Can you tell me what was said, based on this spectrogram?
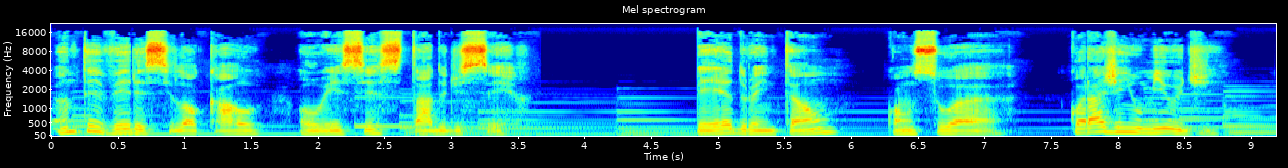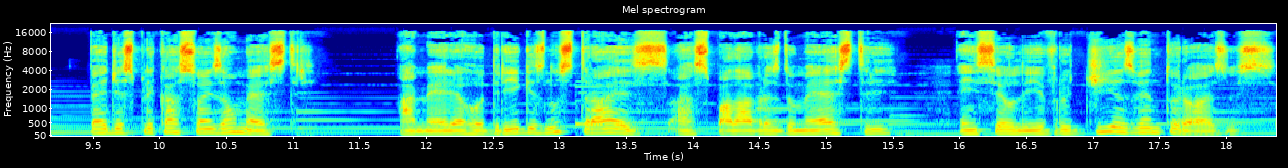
antever esse local ou esse estado de ser. Pedro, então, com sua coragem humilde, pede explicações ao Mestre. Amélia Rodrigues nos traz as palavras do Mestre em seu livro Dias Venturosos,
